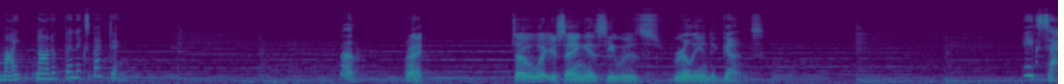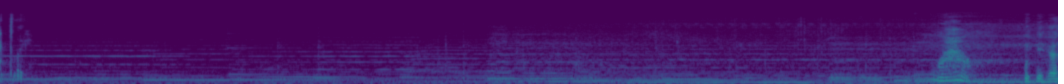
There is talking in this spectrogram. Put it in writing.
might not have been expecting. So what you're saying is he was really into guns. Exactly. Wow. yeah.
